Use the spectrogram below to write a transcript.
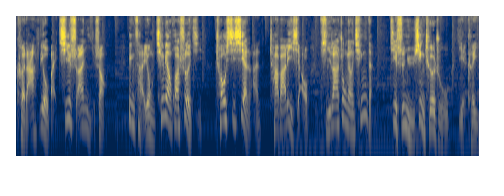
可达六百七十安以上，并采用轻量化设计。超细线缆、插拔力小、提拉重量轻等，即使女性车主也可以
